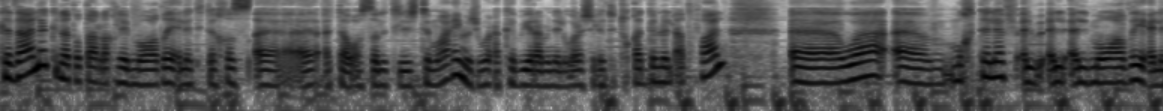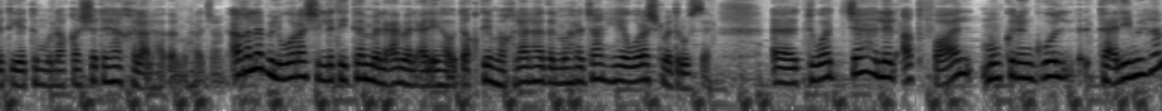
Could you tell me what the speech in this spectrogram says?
كذلك نتطرق للمواضيع التي تخص التواصل الاجتماعي مجموعة كبيرة من الورش التي تقدم للأطفال ومختلف المواضيع التي يتم مناقشتها خلال هذا المهرجان. أغلب الورش التي تم العمل عليها وتقديمها خلال هذا المهرجان هي ورش مدروسة. أه، توجه للأطفال ممكن نقول تعليمهم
